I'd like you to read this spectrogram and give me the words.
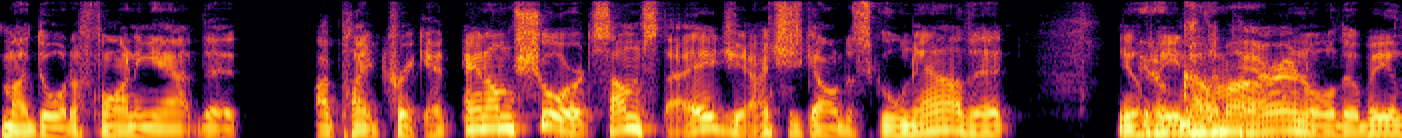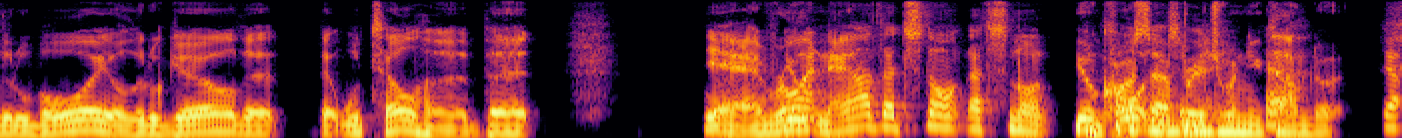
my daughter finding out that I played cricket. And I'm sure at some stage, you know, she's going to school now that there'll be It'll another come up. parent or there'll be a little boy or little girl that that will tell her. But yeah, right You'll- now that's not that's not You'll cross that bridge when you Yeah. come to it. Yeah.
